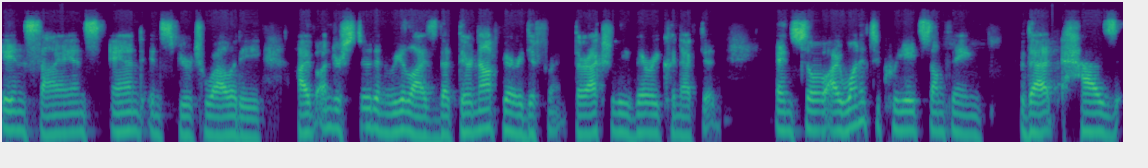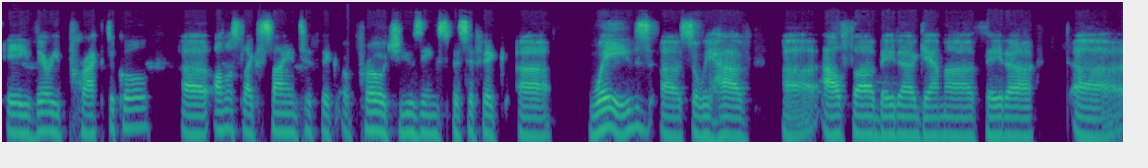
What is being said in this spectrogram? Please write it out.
in science and in spirituality, I've understood and realized that they're not very different. They're actually very connected. And so I wanted to create something that has a very practical, uh, almost like scientific approach using specific uh, waves. Uh, so we have uh, alpha, beta, gamma, theta. Uh,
